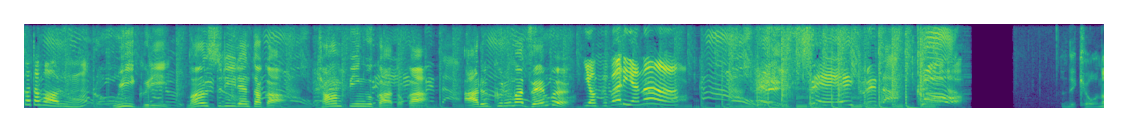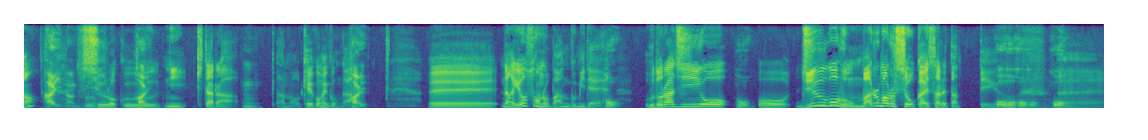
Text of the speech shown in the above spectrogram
方があるん？ウィークリーマンスリーレンタカーキャンピングカーとかある車全部。欲張りやな。で今日のはいなんです？収録に来たら、うん。あのケイコメ君が、はい。えーなんかよその番組でウドラジをほう。お15分丸々紹介されたっていう、ほうほうほうほうほう。え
